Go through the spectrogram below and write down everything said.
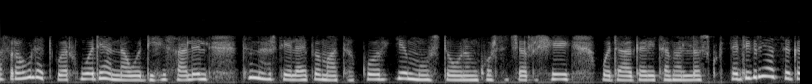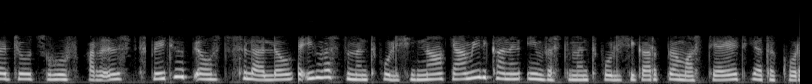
አስራ ሁለት ወር ወዲያና ወዲህ ሳልል ትምህርቴ ላይ በማተኮር የምወስደውንም ኮርስ ጨርሼ ወደ ሀገር የተመለስኩ። ለዲግሪ ያዘጋጀሁት ጽሁፍ አርዕስት በኢትዮጵያ ውስጥ ስላለው የኢንቨስትመንት ፖሊሲና የአሜሪካንን ኢንቨስትመንት ፖሊሲ ጋር በማስተያየት ያተኮረ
